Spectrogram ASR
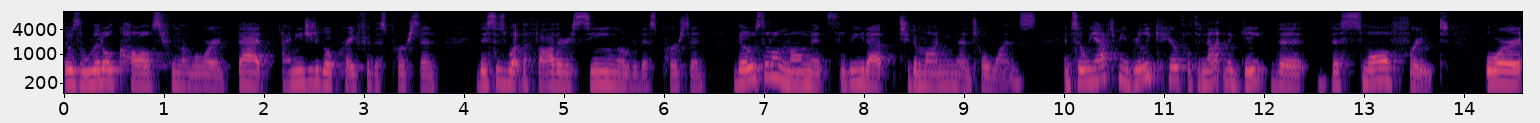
Those little calls from the Lord that I need you to go pray for this person. This is what the Father is seeing over this person. Those little moments lead up to the monumental ones. And so we have to be really careful to not negate the the small fruit or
